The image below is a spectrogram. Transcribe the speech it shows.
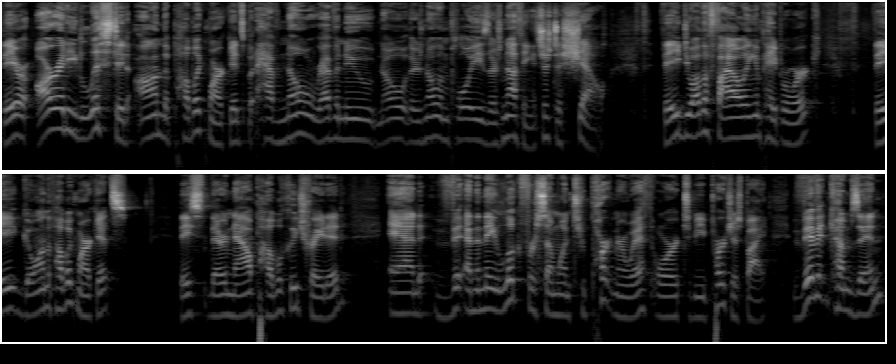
they are already listed on the public markets, but have no revenue, no, there's no employees, there's nothing. It's just a shell. They do all the filing and paperwork. They go on the public markets. They, they're now publicly traded. And, and then they look for someone to partner with or to be purchased by. Vivint comes in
